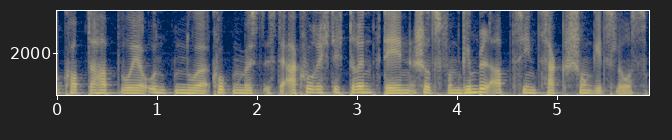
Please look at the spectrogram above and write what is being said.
Quadrocopter habt, wo ihr unten nur gucken müsst, ist der Akku richtig drin, den Schutz vom Gimbal abziehen, zack, schon geht's los.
